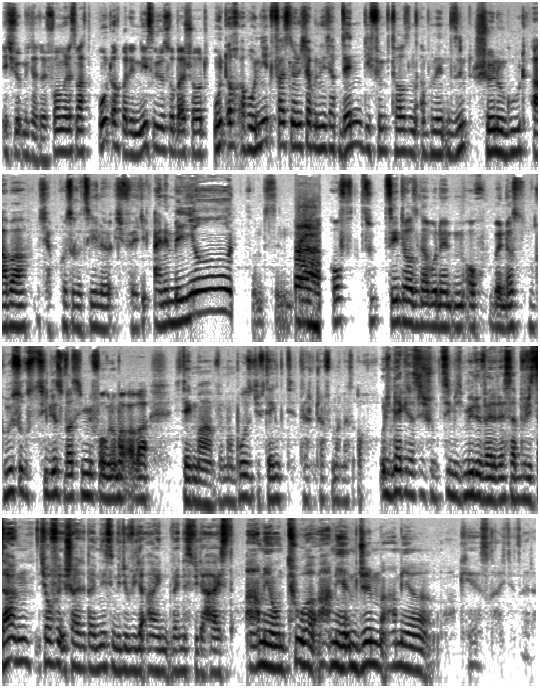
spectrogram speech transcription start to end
ich würde mich natürlich freuen, wenn ihr das macht. Und auch bei den nächsten Videos vorbeischaut. Und auch abonniert, falls ihr noch nicht abonniert habt. Denn die 5000 Abonnenten sind schön und gut. Aber ich habe größere Ziele. Ich will die eine Million so ein bisschen auf zu 10.000 Abonnenten, auch wenn das ein größeres Ziel ist, was ich mir vorgenommen habe. Aber ich denke mal, wenn man positiv denkt, dann schafft man das auch. Und ich merke, dass ich schon ziemlich müde werde. Deshalb würde ich sagen, ich hoffe, ihr schaltet beim nächsten Video wieder ein, wenn es wieder heißt Amir on Tour, Amir im Gym, Amir. Okay, es reicht jetzt, Alter.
